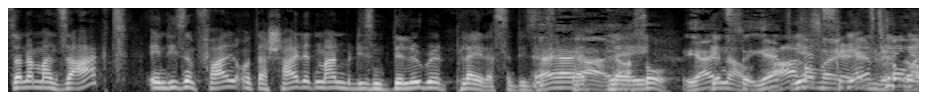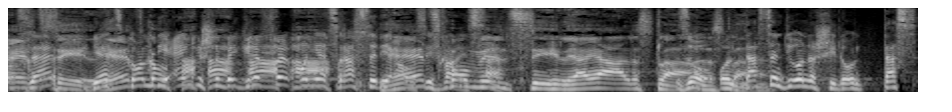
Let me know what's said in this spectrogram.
sondern man sagt, in diesem Fall unterscheidet man mit diesem Deliberate Play. Das sind dieses Ja, ja, ja, Bad Play. ja, so. Jetzt- genau. jetzt jetzt, kommen wir- jetzt, jetzt kommen jetzt, ne? ins Ziel. jetzt Jetzt kommen die englischen Begriffe und jetzt rastet ihr aus. Jetzt Ich kommen weiß. wir ja. ins Ziel. Ja, ja, alles klar. So, alles und klar. das sind die Unterschiede. Und das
